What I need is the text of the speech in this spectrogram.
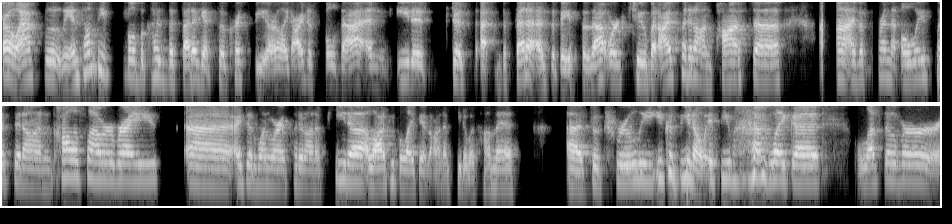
Oh, absolutely. And some people, because the feta gets so crispy, are like, I just fold that and eat it just the feta as the base. So that works too. But I put it on pasta. Uh, I have a friend that always puts it on cauliflower rice. Uh, I did one where I put it on a pita. A lot of people like it on a pita with hummus. Uh, so truly, you could, you know, if you have like a leftover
